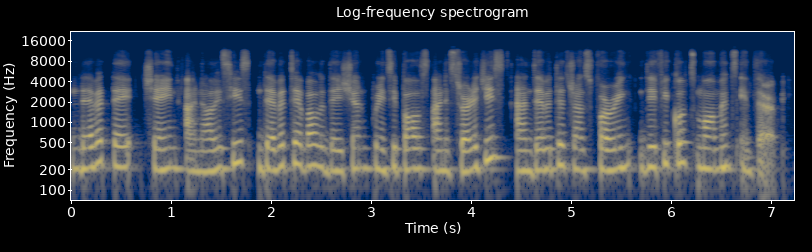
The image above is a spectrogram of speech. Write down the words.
DBT Chain Analysis, DBT Validation Principles and Strategies, and DBT Transferring Difficult Moments in Therapy.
